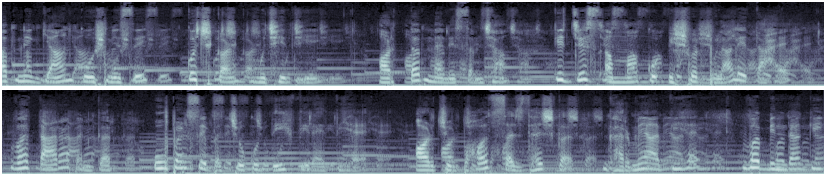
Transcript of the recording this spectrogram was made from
अपने ज्ञान कोश में से कुछ कण मुझे दिए। और तब मैंने समझा कि जिस अम्मा को ईश्वर बुला लेता है, वह तारा बनकर ऊपर से बच्चों को देखती रहती है और जो बहुत सज धज कर घर में आती है, वह बिंदा की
